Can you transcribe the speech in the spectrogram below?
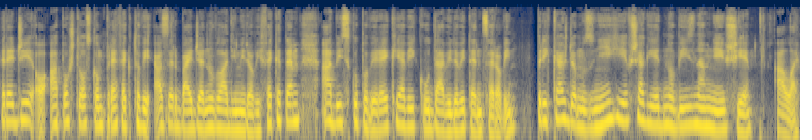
Reč je o apoštolskom prefektovi Azerbajdžanu Vladimirovi Feketem a biskupovi Reykjavíku Davidovi Tencerovi. Pri každom z nich je však jedno významnejšie, ale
